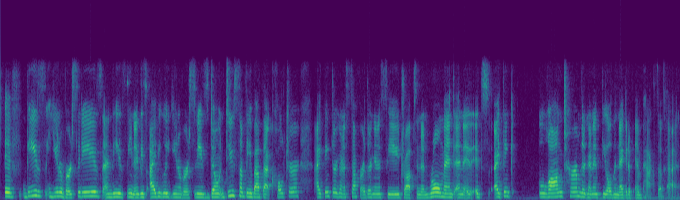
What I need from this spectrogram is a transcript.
if these universities and these you know these ivy league universities don't do something about that culture i think they're going to suffer. They're going to see drops in enrollment and it, it's i think long term they're going to feel the negative impacts of that.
